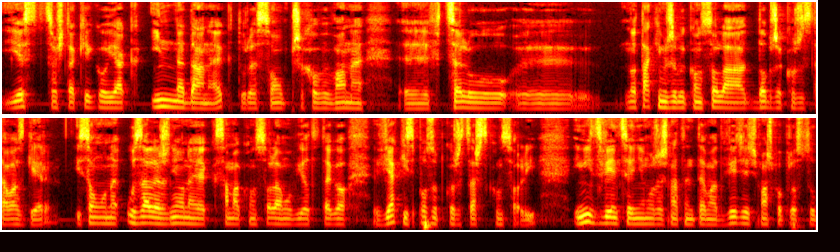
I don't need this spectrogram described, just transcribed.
jest coś takiego jak inne dane, które są przechowywane y, w celu y, no takim, żeby konsola dobrze korzystała z gier i są one uzależnione, jak sama konsola mówi, od tego, w jaki sposób korzystasz z konsoli. I nic więcej nie możesz na ten temat wiedzieć, masz po prostu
